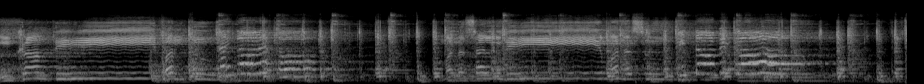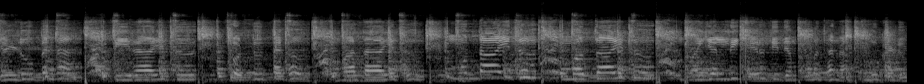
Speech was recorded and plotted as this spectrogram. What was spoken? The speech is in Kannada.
ಸಂಕ್ರಾಂತಿ ಬಂತು. ಮನಸ್ಸಲ್ಲಿ ಮನಸ್ಸು. ಎಳ್ಳು ಬೆಲ್ಲ ತೀರಾಯಿತು ಕೊಟ್ಟು ತಗೋ. ಮಾತಾಯಿತು ಮುತ್ತಾಯಿತು ಮತ್ತಾಯಿತು. ಮೈಯಲ್ಲಿ ಕೇಳ್ತಿದೆ ಮಮಥನ ಹೂಗಳು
